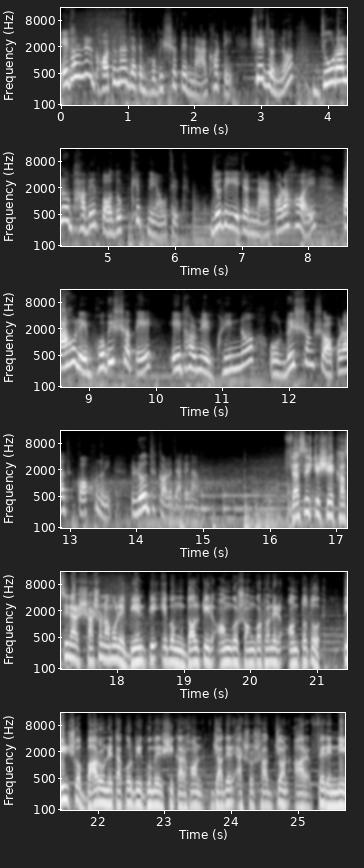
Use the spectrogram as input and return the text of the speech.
এ ধরনের ঘটনা যাতে ভবিষ্যতে না ঘটে, সেজন্য জোরালোভাবে পদক্ষেপ নেওয়া উচিত। যদি এটা না করা হয়, তাহলে ভবিষ্যতে এ ধরনের ঘৃণ্য ও নৃশংস অপরাধ কখনোই রোধ করা যাবে না। ফ্যাসিস্ট শেখ হাসিনার শাসনামলে বিএনপি এবং দলটির অঙ্গ সংগঠনের অন্তত তিনশো বারো নেতাকর্মী গুমের শিকার হন, যাদের একশো জন আর ফেরেননি।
